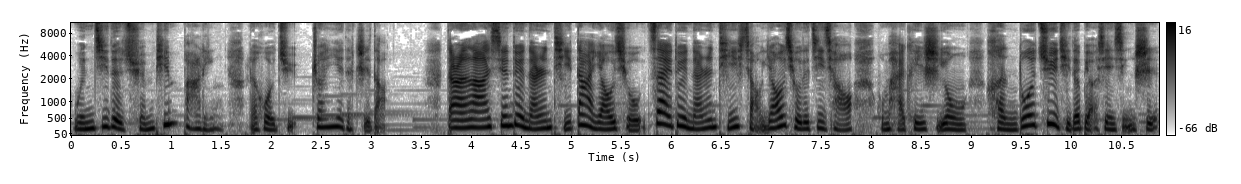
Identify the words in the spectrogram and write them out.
文姬的全拼八零，来获取专业的指导。当然啦，先对男人提大要求，再对男人提小要求的技巧，我们还可以使用很多具体的表现形式。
